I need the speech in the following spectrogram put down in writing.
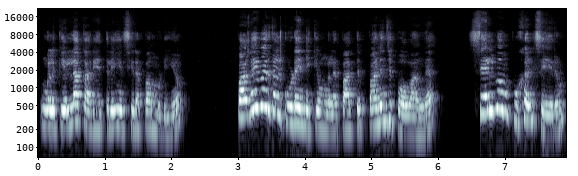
உங்களுக்கு எல்லா காரியத்திலையும் சிறப்பாக முடியும். பகைவர்கள் கூட இன்றைக்கி உங்களை பார்த்து பணிஞ்சு போவாங்க. செல்வம் புகழ் சேரும்.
